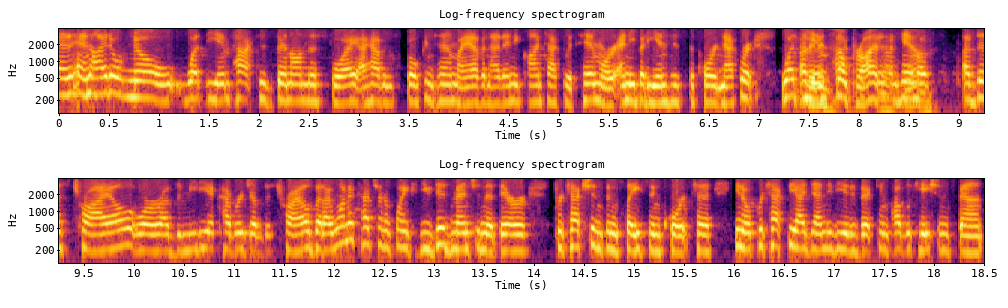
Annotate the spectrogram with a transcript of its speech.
And, and I don't know what the impact has been on this boy. I haven't spoken to him. I haven't had any contact with him or anybody in his support network. What oh, the impact so private, on him yeah. of, of this trial or of the media coverage of this trial. But I want to touch on a point because you did mention that there are protections in place in court to, you know, protect the identity of the victim, publications ban,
